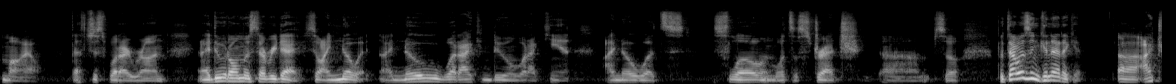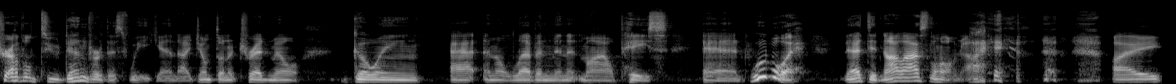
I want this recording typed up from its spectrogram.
mile. That's just what I run. And I do it almost every day. So I know it. I know what I can do and what I can't. I know what's slow and what's a stretch. Um, so, but that was in Connecticut. Uh, I traveled to Denver this week and I jumped on a treadmill going at an 11 minute mile pace. And whoo boy, that did not last long. I, I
